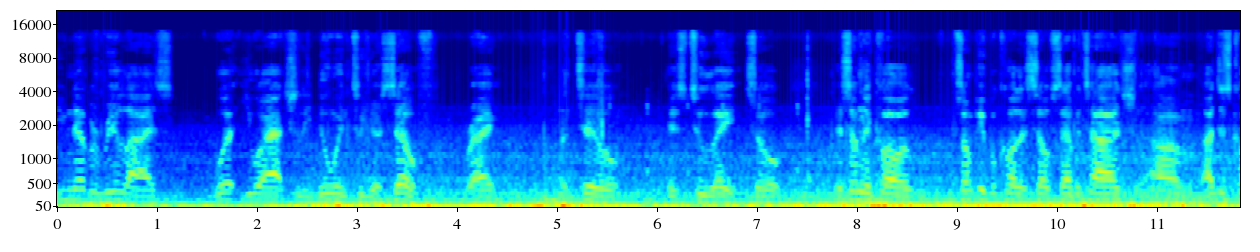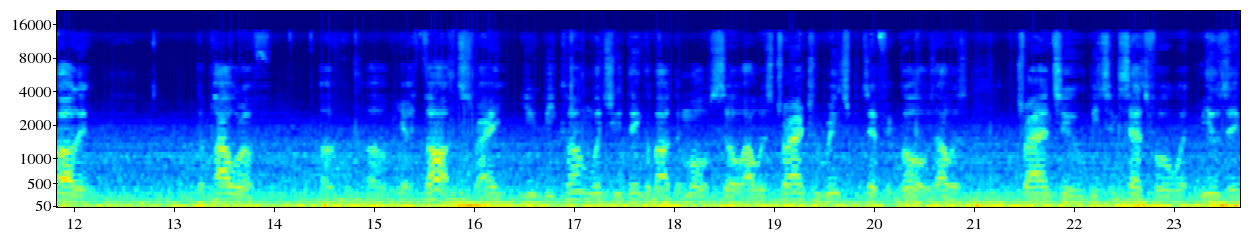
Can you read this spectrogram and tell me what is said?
you never realize what you are actually doing to yourself, right? Until it's too late. So there's something called some people call it self sabotage. Um, I just call it the power of, of of your thoughts. Right? You become what you think about the most. So I was trying to reach specific goals. I was trying to be successful with music,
